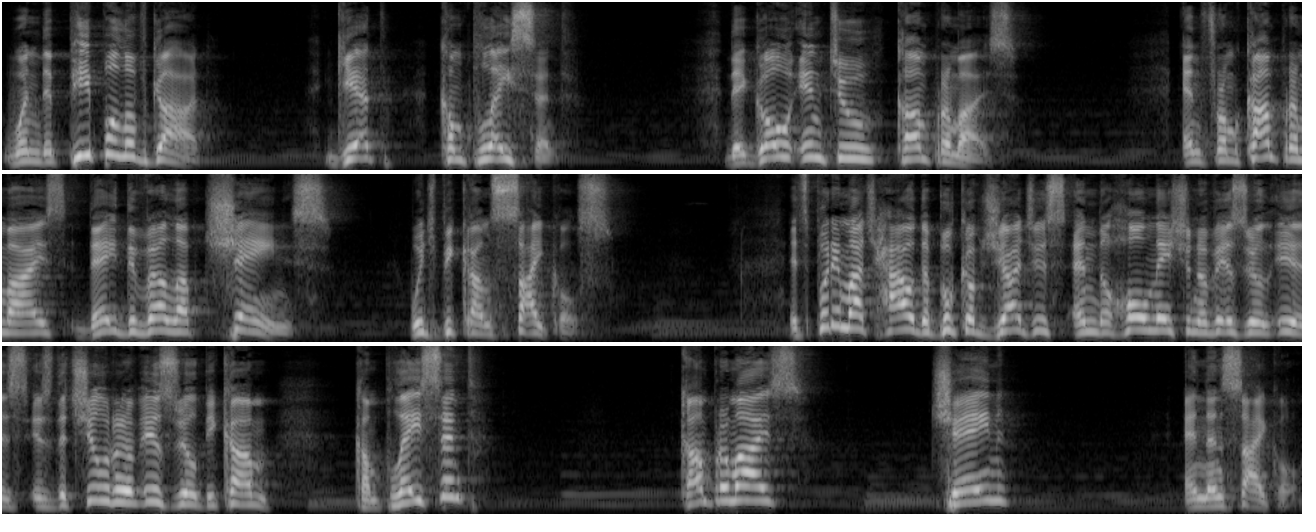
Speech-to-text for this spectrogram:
when the people of God get complacent they go into compromise and from compromise they develop chains which becomes cycles. It's pretty much how the book of Judges and the whole nation of Israel is, is the children of Israel become complacent, compromise, chain, and then cycle.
